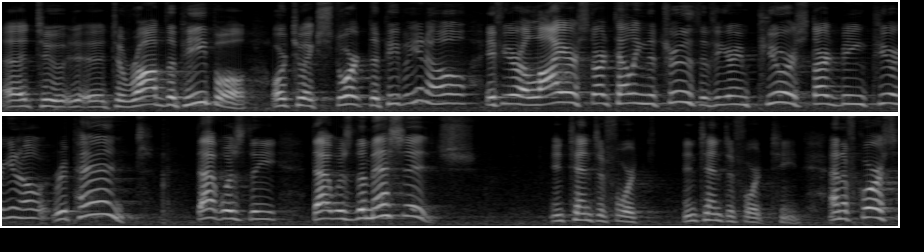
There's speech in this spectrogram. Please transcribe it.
uh, to, uh, to rob the people or to extort the people. You know, if you're a liar, start telling the truth. If you're impure, start being pure. You know, repent. That was the, that was the message in 10 to 14 in 10 to 14. And of course,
